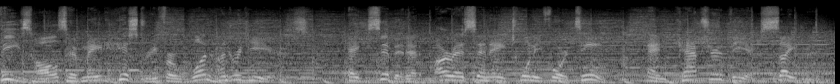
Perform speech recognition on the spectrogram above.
These halls have made history for 100 years. Exhibit at RSNA 2014 and capture the excitement.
